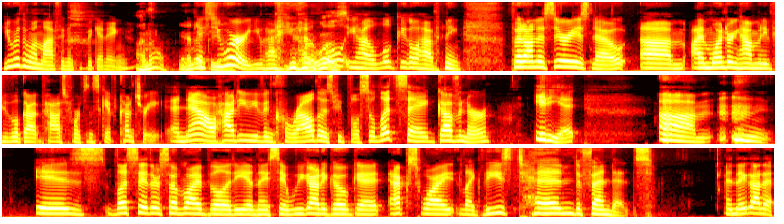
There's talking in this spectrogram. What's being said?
you were the one laughing at the beginning. I know. And Yes, you end. were. You had you had I a little you had a little giggle happening. But on a serious note, um, I'm wondering how many people got passports and skipped country. And now, how do you even corral those people? So let's say governor, idiot, um, is let's say there's some liability, and they say we got to go get X, Y, like these ten defendants, and they got to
